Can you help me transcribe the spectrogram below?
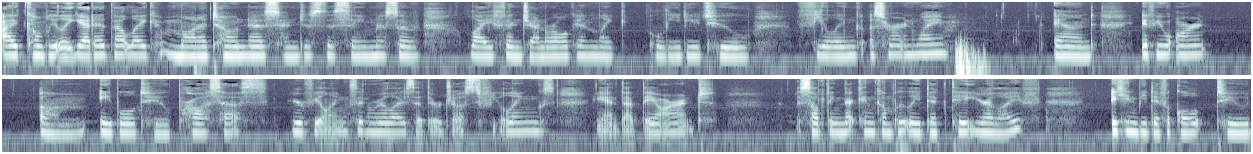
I completely get it that like monotoneness and just the sameness of life in general can like lead you to feeling a certain way. And if you aren't um, able to process your feelings and realize that they're just feelings and that they aren't something that can completely dictate your life, it can be difficult to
